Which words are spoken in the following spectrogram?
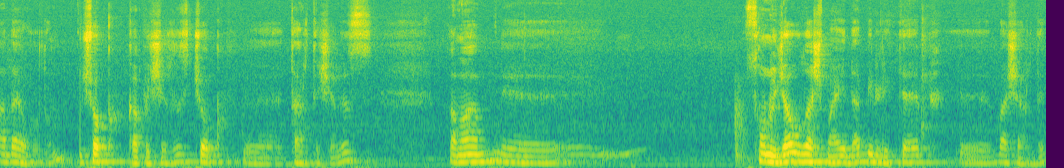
aday oldum. Çok kapışırız, çok e, tartışırız. Ama e, sonuca ulaşmayı da birlikte hep e, başardık.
